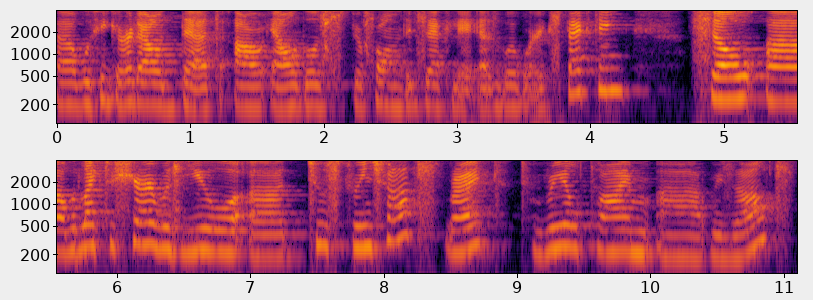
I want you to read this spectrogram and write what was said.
uh, we figured out that our algos performed exactly as we were expecting. So uh, I would like to share with you uh, two screenshots, right, real-time uh, results.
